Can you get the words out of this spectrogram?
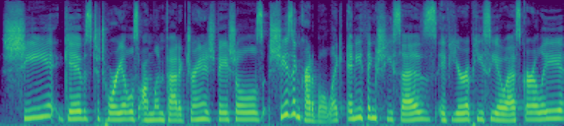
She gives tutorials on lymphatic drainage facials. She's incredible. Like anything she says, if you're a PCOS girly,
